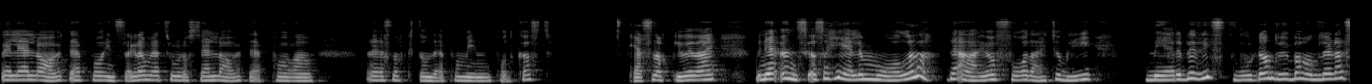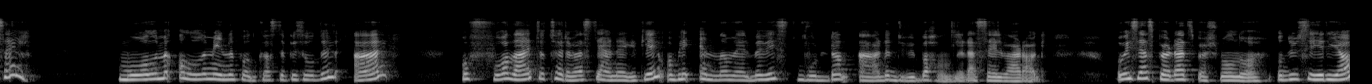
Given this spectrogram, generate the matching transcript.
Eller jeg la ut det på Instagram. Jeg tror også jeg la ut det på Jeg snakket om det på min podkast. Jeg snakker jo i vei. Men jeg ønsker, altså hele målet da, det er jo å få deg til å bli mer bevisst hvordan du behandler deg selv. Målet med alle mine podkastepisoder er å få deg til å tørre å være stjerne i eget liv og bli enda mer bevisst hvordan er det du behandler deg selv hver dag. Og hvis jeg spør deg et spørsmål nå, og du sier ja,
